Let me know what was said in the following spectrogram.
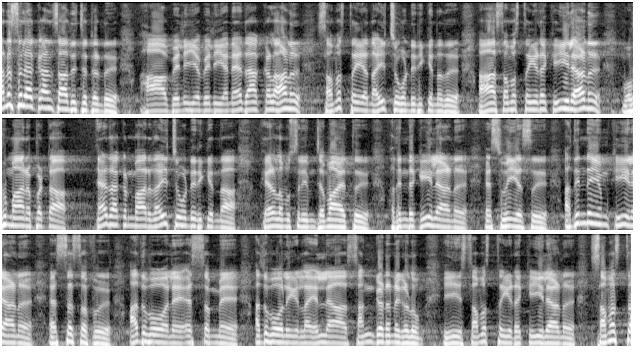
മനസ്സിലാക്കാൻ സാധിച്ചിട്ടുണ്ട്. ആ വലിയ വലിയ നേതാക്കളാണ് സമസ്തയെ നയിച്ചുകൊണ്ടിരിക്കുന്നത്. ആ സമസ്തയുടെ കീഴിലാണ് ബഹുമാനപ്പെട്ട നേതാക്കന്മാർ നയിച്ചുകൊണ്ടിരിക്കുന്ന കേരള മുസ്ലിം ജമായത്ത് അതിന്റെ കീഴിലാണ് എസ് വി എസ് അതിന്റെയും കീഴിലാണ് എസ് എസ് എഫ് അതുപോലെ എസ് എം എ അതുപോലെയുള്ള എല്ലാ സംഘടനകളും ഈ സമസ്തയുടെ കീഴിലാണ്. സമസ്ത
